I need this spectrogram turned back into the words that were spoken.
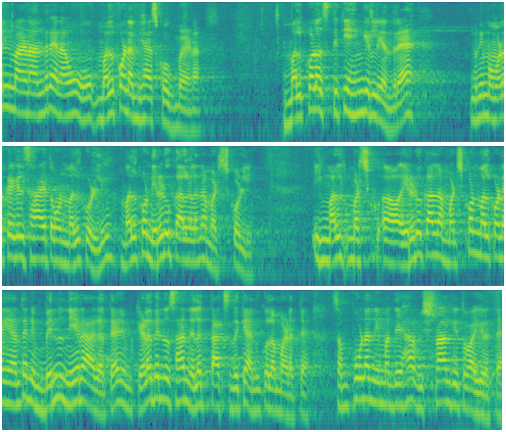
ಏನು ಮಾಡೋಣ ಅಂದರೆ ನಾವು ಮಲ್ಕೊಂಡು ಅಭ್ಯಾಸಕ್ಕೆ ಹೋಗ್ಬೇಡ ಮಲ್ಕೊಳ್ಳೋ ಸ್ಥಿತಿ ಹೆಂಗಿರಲಿ ಅಂದರೆ ನಿಮ್ಮ ಮೊಳಕೈಗಳ ಸಹಾಯ ತೊಗೊಂಡು ಮಲ್ಕೊಳ್ಳಿ, ಮಲ್ಕೊಂಡು ಎರಡು ಕಾಲುಗಳನ್ನು ಮಡ್ಚ್ಕೊಳ್ಳಿ. ಈಗ ಮಲ್ ಮಡ್ಚ್ ಎರಡು ಕಾಲನ್ನ ಮಡ್ಚ್ಕೊಂಡು ಮಲ್ಕೊಂಡಂಗೆ ಅಂತ ನಿಮ್ಮ ಬೆನ್ನು ನೇರ ಆಗುತ್ತೆ ನಿಮ್ಮ ಕೆಳಬೆನ್ನು ಸಹ ನೆಲಕ್ಕೆ ತಾಕ್ಸೋದಕ್ಕೆ ಅನುಕೂಲ ಮಾಡುತ್ತೆ. ಸಂಪೂರ್ಣ ನಿಮ್ಮ ದೇಹ ವಿಶ್ರಾಂತಿಯುತವಾಗಿರುತ್ತೆ.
